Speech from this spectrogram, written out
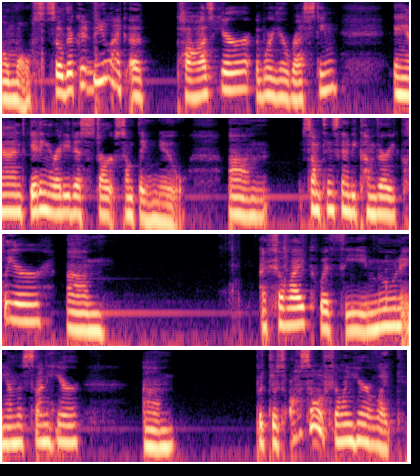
almost. So there could be like a pause here where you're resting and getting ready to start something new. Um, something's going to become very clear. Um, I feel like with the moon and the sun here. Um, but there's also a feeling here like,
